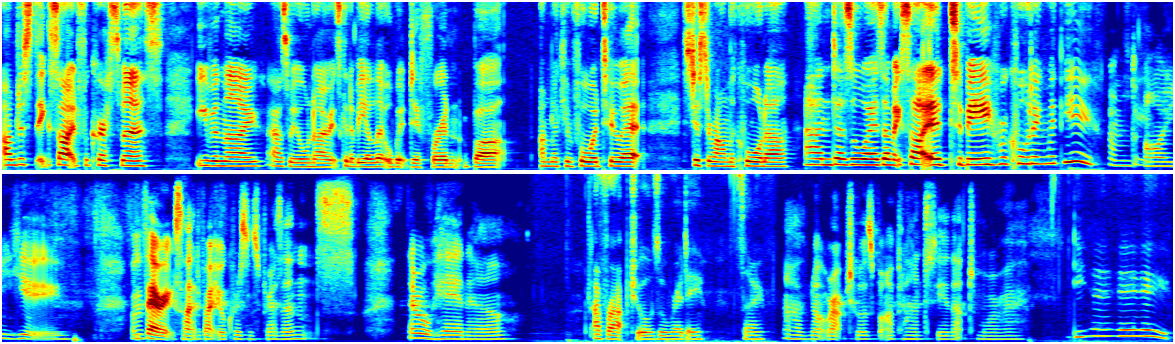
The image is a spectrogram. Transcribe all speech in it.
I'm just excited for Christmas, even though, as we all know, it's going to be a little bit different, but I'm looking forward to it. It's just around the corner. And as always, I'm excited to be recording with you. and are you? I'm very excited about your Christmas presents. They're all here now. I've wrapped yours already. So, I have not wrapped yours, but I plan to do that tomorrow. Yay.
